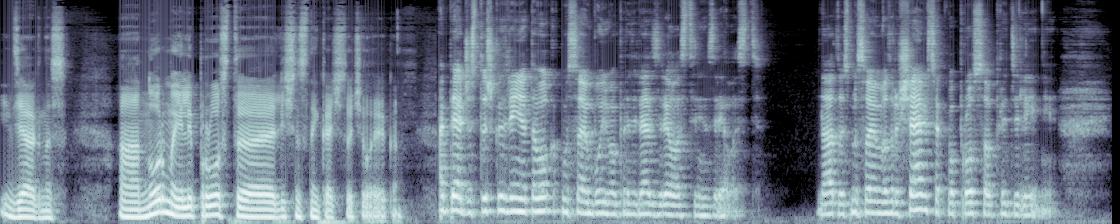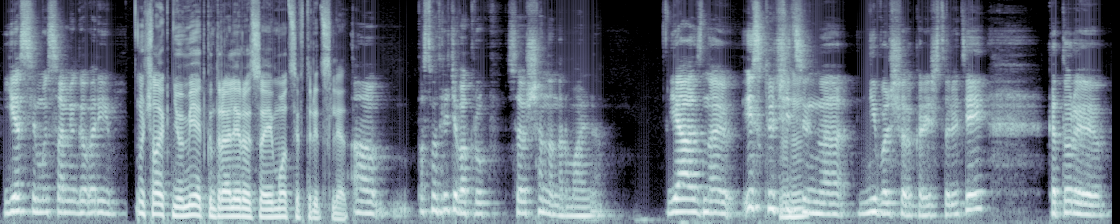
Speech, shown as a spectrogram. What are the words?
Диагноз? А норма или просто личностные качества человека? Опять же, с точки зрения того, как мы с вами будем определять зрелость и незрелость. Да, то есть мы с вами возвращаемся к вопросу определения. Если мы с вами говорим... Ну, человек не умеет контролировать свои эмоции в 30 лет. А, посмотрите вокруг, совершенно нормально. Я знаю исключительно mm-hmm. небольшое количество людей, которые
